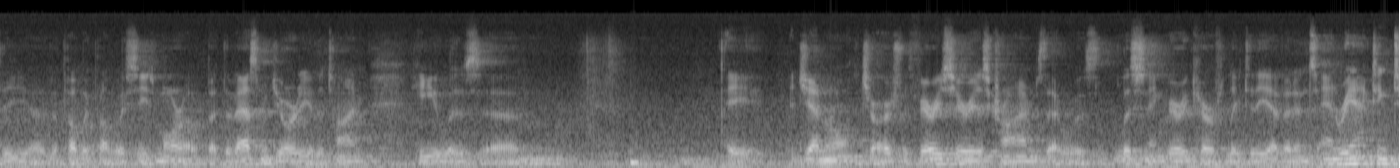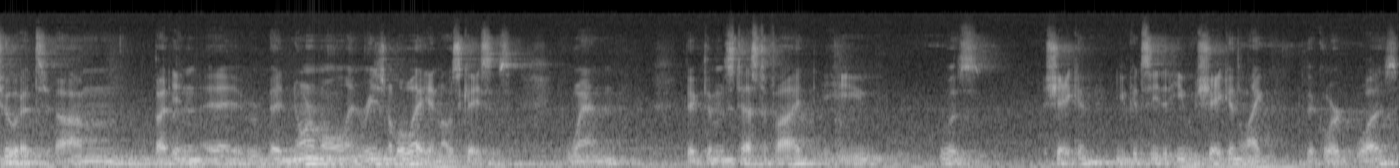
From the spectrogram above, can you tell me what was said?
the, uh, the public probably sees more of. But the vast majority of the time, he was um, a, general charged with very serious crimes that was listening very carefully to the evidence and reacting to it, um, but in a, a normal and reasonable way in most cases. When victims testified, he was shaken. You could see that he was shaken like the court was.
